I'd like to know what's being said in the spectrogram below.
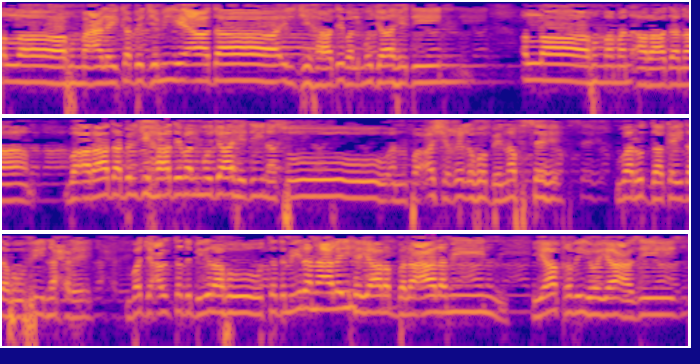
اللهم عليك بجميع أعداء الجهاد والمجاهدين. اللهم من أرادنا وأراد بالجهاد والمجاهدين سوءا فأشغله بنفسه ورد كيده في نحره واجعل تدبيره تدميرا عليه يا رب العالمين يا قوي يا عزيز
